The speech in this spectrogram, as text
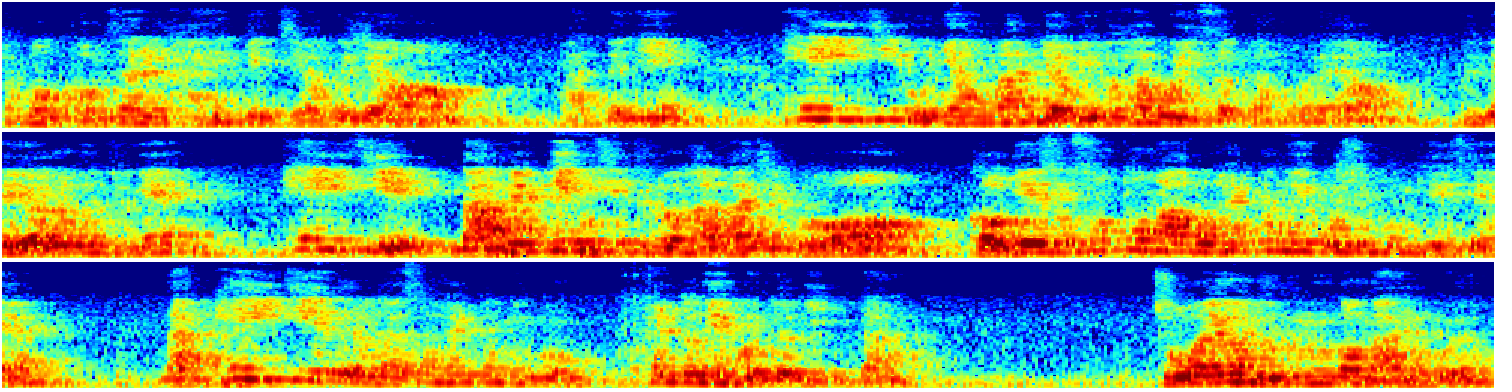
한번 검사를 다 했겠죠. 그죠? 봤더니 페이지 운영만 여기도 하고 있었던 거예요. 근데 여러분 중에 페이지, 남의 페이지 들어가가지고 거기에서 소통하고 활동해 보신 분 계세요? 나 페이지에 들어가서 활동해 본, 활동해 본 적이 있다. 좋아요 누르는 거 말고요.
